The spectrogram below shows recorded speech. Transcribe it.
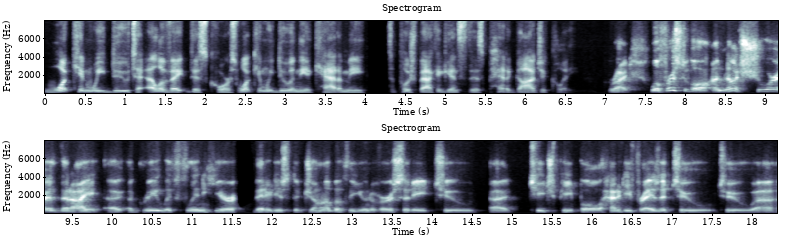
what can we do to elevate discourse? What can we do in the academy to push back against this pedagogically? Right. Well, first of all, I'm not sure that I uh, agree with Flynn here that it is the job of the university to uh, teach people. How did he phrase it? To to uh,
